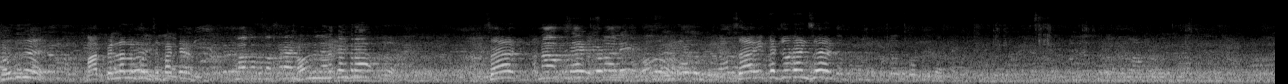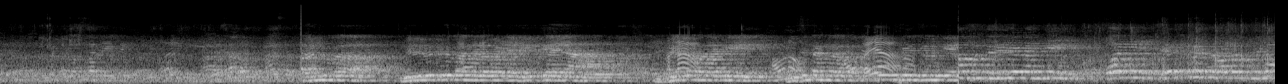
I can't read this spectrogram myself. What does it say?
చౌదరి మా పిల్లలు కొంచెం పక్క రాండి వెనకండ్రా సార్. సార్ ఇక్కడ చూడండి సార్. దండుగా నిలువెత్తుగా నిలబడే వ్యక్తి అయిన పేదవారికి ఉచితంగా అయ్యా. తక్కువ ఫీజులకి తెలియజేయడానికి వారిని చేతి మీద రావాల్సిందిగా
